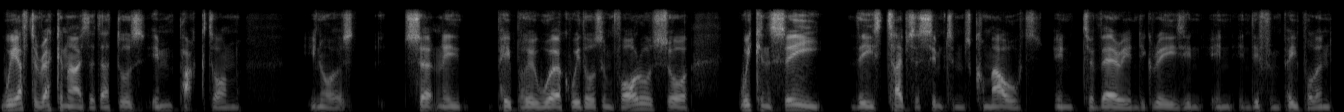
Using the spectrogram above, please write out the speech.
We have to recognise that that does impact on, you know, certainly people who work with us and for us. So we can see these types of symptoms come out in to varying degrees in in in different people. And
